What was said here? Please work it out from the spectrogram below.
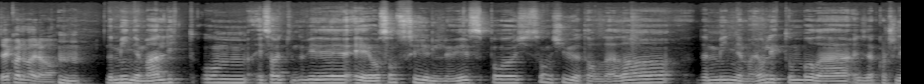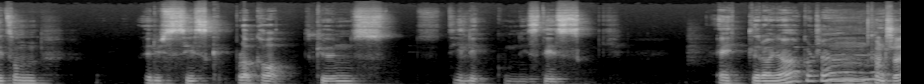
Det kan det være. Mm. Det minner meg litt om sant? Vi er jo sannsynligvis på sånn 20-tallet da. Det minner meg jo litt om både Kanskje litt sånn russisk plakatkunst, tidlig kommunistisk et eller annet, kanskje? Mm, kanskje.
